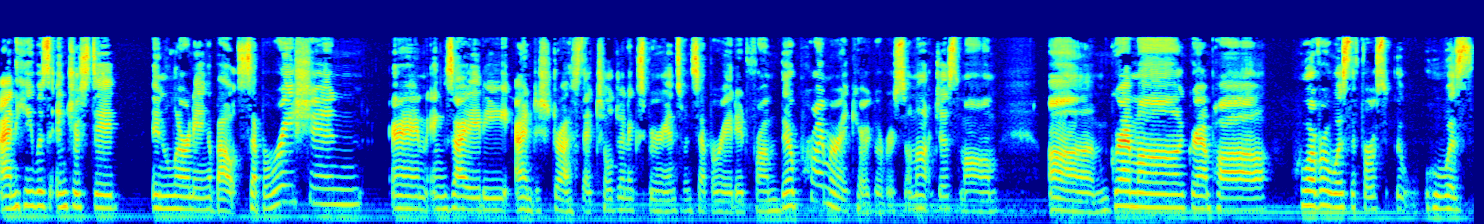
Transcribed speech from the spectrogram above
and he was interested in learning about separation and anxiety and distress that children experience when separated from their primary caregivers. So not just mom, um, grandma, grandpa, whoever was the first, who was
